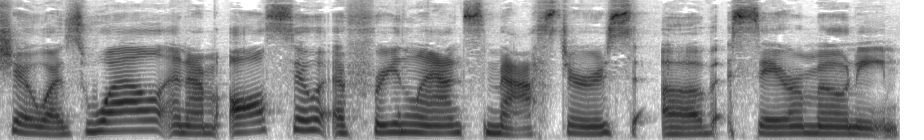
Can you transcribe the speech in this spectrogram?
show as well, and I'm also a freelance master's of ceremony.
